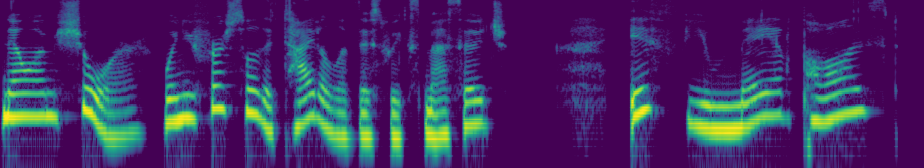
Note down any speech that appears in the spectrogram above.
Now, I'm sure when you first saw the title of this week's message, if you may have paused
